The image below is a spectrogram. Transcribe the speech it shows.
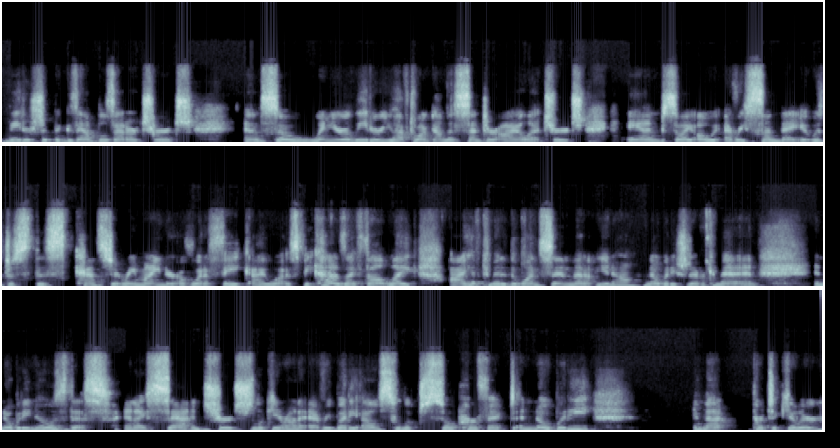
leadership examples at our church. And so when you're a leader, you have to walk down the center aisle at church. And so I always, every Sunday, it was just this constant reminder of what a fake I was because I felt like I have committed the one sin that, you know, nobody should ever commit. And, and nobody knows this. And I sat in church looking around at everybody else who looked so perfect and nobody in that particular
